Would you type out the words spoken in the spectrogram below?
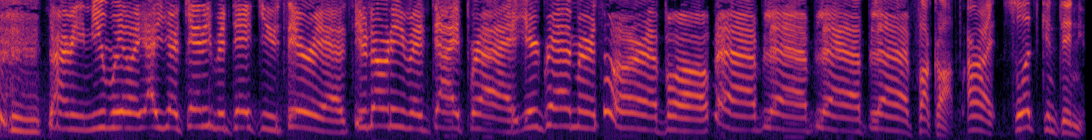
I mean, you really, I, I can't even take you serious. You don't even type right. Your grammar's horrible. Blah, blah, blah, blah. Fuck off. All right, so let's continue.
